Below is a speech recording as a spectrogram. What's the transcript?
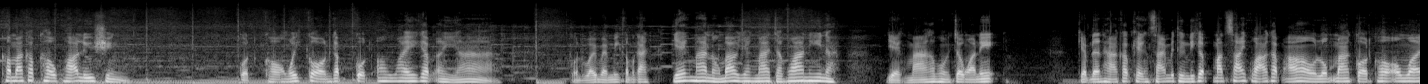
เข้ามาครับเข่าขวาลิวชิง กดคองไว้ก่อนครับกดเอาไว้ครับไอ้ย่ากดไว้แบบนี้กรรมการแยกมาหนองเบ้าแยกมาจากว่านี่นะแยกมาครับผมจังหวะนี้เก็บเดินหาครับแข้งซ้ายไปถึงนี้ครับมัดซ้ายขวาครับอ้าวลบมากอดคอเอาไว้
